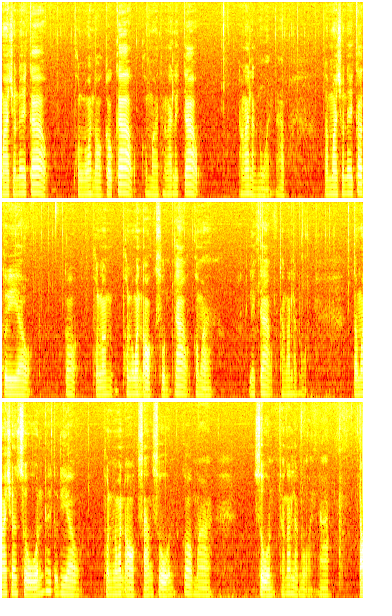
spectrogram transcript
มาชนได้เก้า ผลรางวัลออกเก้าเก้าก็มาทางด้านเลขเก้าทางด้านหลักหน่วยนะครับ ต่อมาชนได้เก้าตัวเดียว ก็ผลรางผลรางวัลออกศูนย์เก้าก็มาเลข 9 ทางด้านหลักหน่วย ต่อมาชน 0 ได้ตัวเดียว ผลรางวัลออก 30 ก็มา 0 ทางด้านหลักหน่วยนะครับ ต่อ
